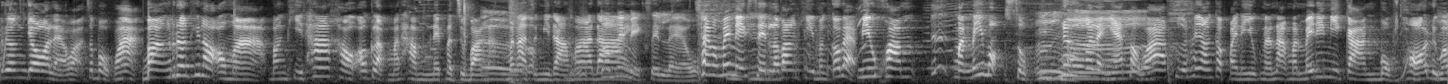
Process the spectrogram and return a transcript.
เรื่องย่อแล้วอะจะบอกว่าบางเรื่องที่เราเอามาบางทีถ้าเขาเอากลับมาทำในปัจจุบันอะเออ มันอาจจะมีดราม่าได้ ก็ไม่เมกเซนแล้ว ใช่ มันไม่ make sense แล้วบางทีมันก็แบบมีความอื้อมันไม่เหมาะสมนิดนึงอืมอะไรเงี้ย แต่ว่าคือถ้าย้อนกลับไปในยุคนั้นอะมันไม่ได้มีการบ่มเพาะหรือว่า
